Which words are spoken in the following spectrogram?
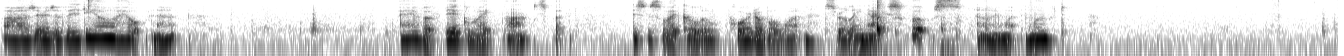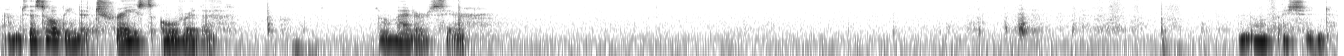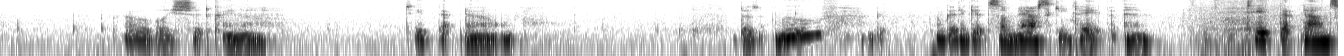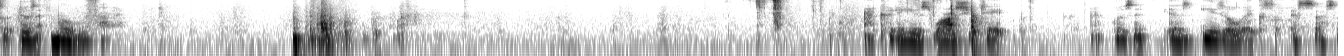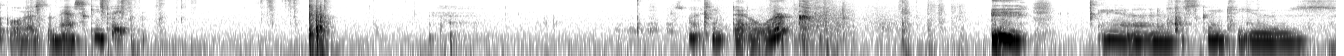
uh, bother the video. I hope not. I have a big light box, but this is like a little portable one. It's really nice. Whoops, I went and moved. I'm just hoping to trace over the, the letters here. I don't know if I should Probably should kind of tape that down. It doesn't move. I'm going to get some masking tape and tape that down so it doesn't move. I could have used washi tape. It wasn't as easily accessible as the masking tape. I think that'll work. and I'm just going to use,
